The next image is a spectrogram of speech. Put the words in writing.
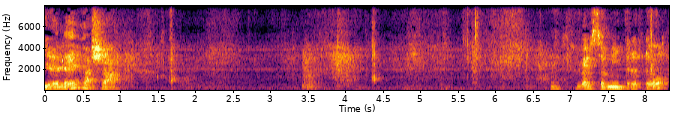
ele, așa. Vreau să-mi intre tot.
